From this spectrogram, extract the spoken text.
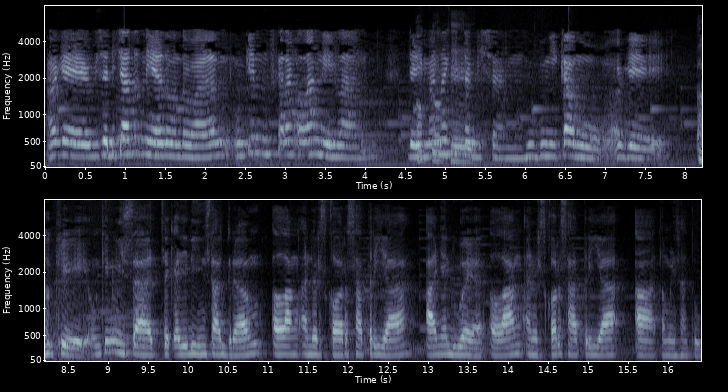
Oke, bisa dicatat nih ya teman-teman. Mungkin sekarang Elang nih, Lang. Dari Oke, mana oke. kita bisa menghubungi kamu? Oke. Oke, mungkin bisa cek aja di Instagram elang underscore satria A-nya dua ya, elang underscore satria A tambahin satu.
